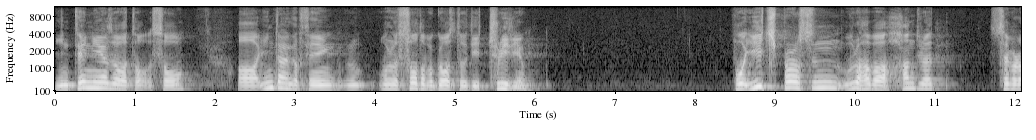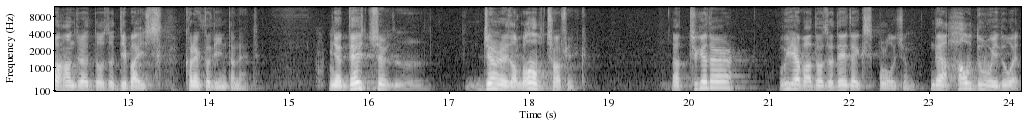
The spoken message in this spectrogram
In 10 years or so, uh, Internet of Things will, will sort of go to the trillion. For each person, we'll have a hundred, several hundred those devices connected to the internet. Yeah, they generate a lot of traffic. Uh, together, we have uh, those data explosion. Then how do we do it?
